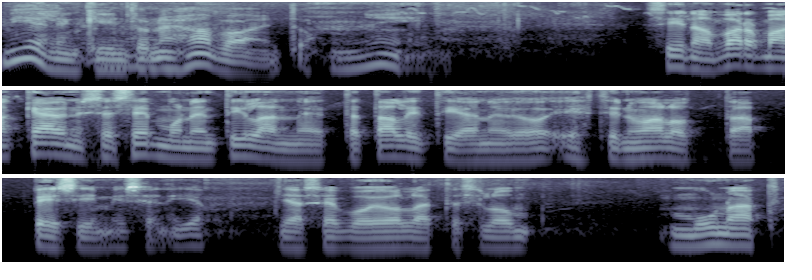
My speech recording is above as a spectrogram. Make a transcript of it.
Mielenkiintoinen havainto. Niin. Siinä on varmaan käynnissä semmoinen tilanne, että talitiainen on jo ehtinyt aloittaa pesimisen ja, ja se voi olla, että silloin munat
